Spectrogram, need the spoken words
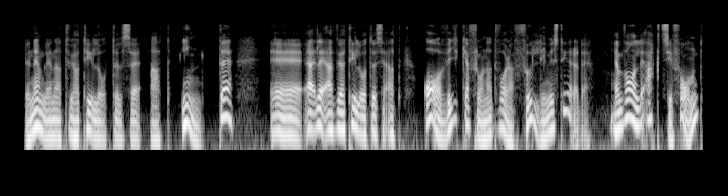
Det är nämligen att vi har tillåtelse att inte inte eh, eller att vi har tillåtelse att avvika från att vara fullinvesterade. En vanlig aktiefond,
